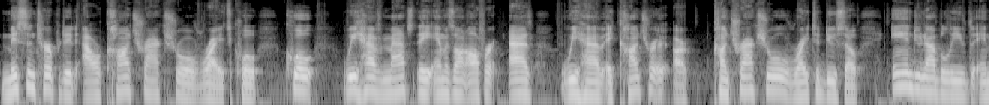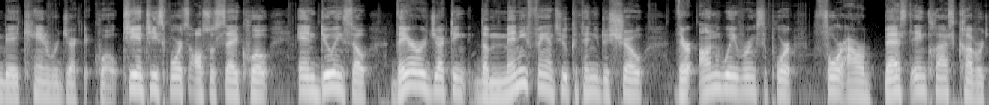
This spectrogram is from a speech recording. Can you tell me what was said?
misinterpreted our contractual rights, quote, quote, we have matched the Amazon offer as we have a contra- our contractual right to do so and do not believe the NBA can reject it, quote. TNT Sports also said, quote, in doing so, they are rejecting the many fans who continue to show their unwavering support for our best in class coverage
